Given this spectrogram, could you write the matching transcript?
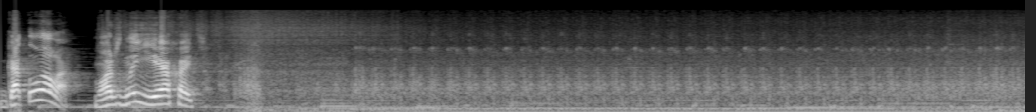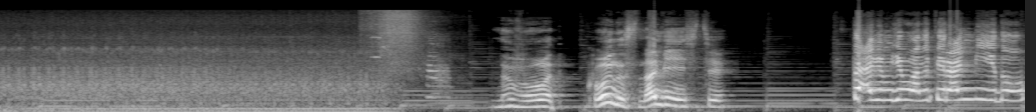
Готово! Можно ехать! Ну вот, конус на месте. Ставим его на пирамиду!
